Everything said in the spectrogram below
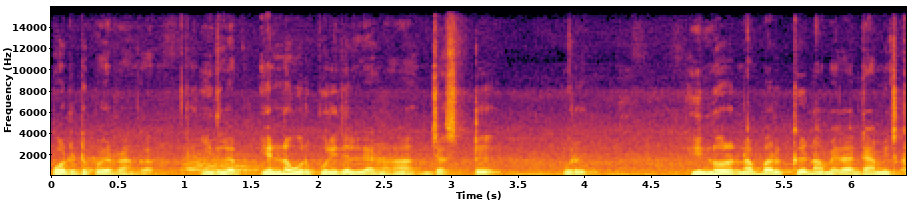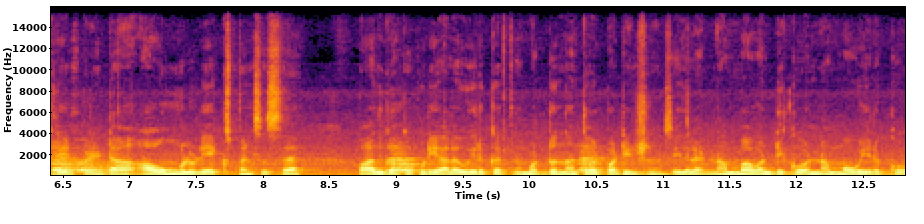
போட்டுட்டு போயிடுறாங்க. இதில் என்ன ஒரு புரிதல் இல்லைன்னா ஜஸ்ட்டு ஒரு இன்னொரு நபருக்கு நம்ம எதாவது டேமேஜ் க்ரியேட் பண்ணிட்டா அவங்களுடைய எக்ஸ்பென்சஸை பாதுகாக்கக்கூடிய அளவு இருக்கிறது. மட்டும்தான் தேர்ட் பார்ட்டி இன்சூரன்ஸ் இதில் நம்ம வண்டிக்கோ நம்ம உயிருக்கோ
